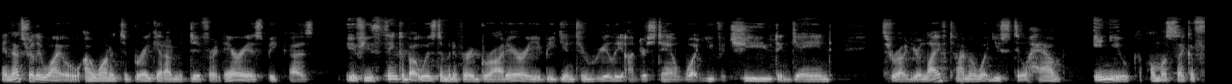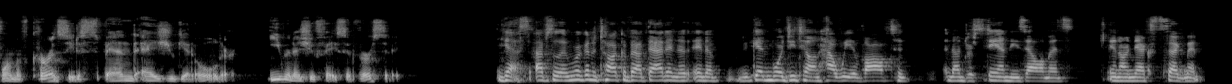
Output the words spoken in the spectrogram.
And that's really why I wanted to break it out into different areas because if you think about wisdom in a very broad area, you begin to really understand what you've achieved and gained throughout your lifetime and what you still have in you, almost like a form of currency to spend as you get older, even as you face adversity. Yes, absolutely. And we're going to talk about that in a, in a, get more detail on how we evolve to and understand these elements in our next segment.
